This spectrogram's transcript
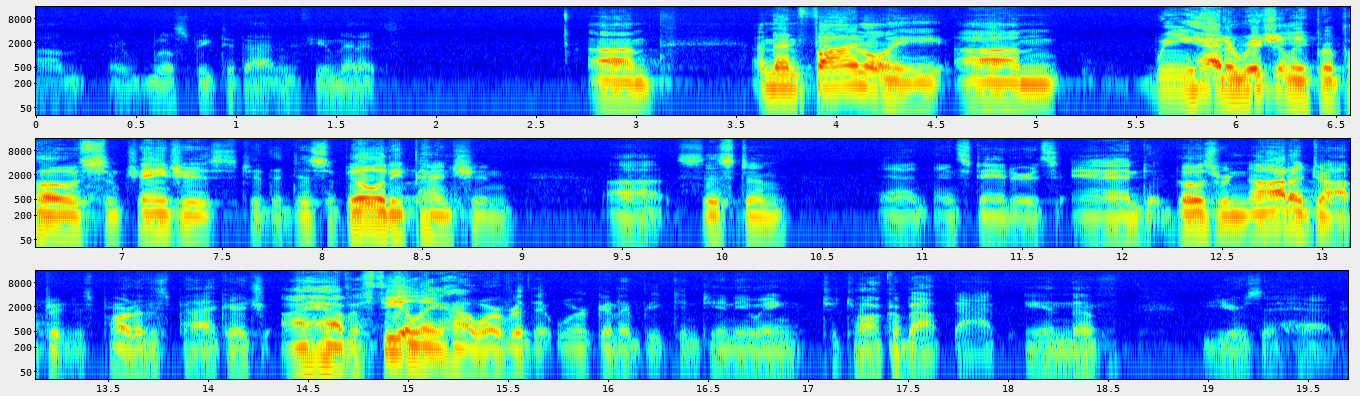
um, and we'll speak to that in a few minutes. Um, and then finally, um, we had originally proposed some changes to the disability pension uh, system and, and standards, and those were not adopted as part of this package. I have a feeling, however, that we're going to be continuing to talk about that in the years ahead.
